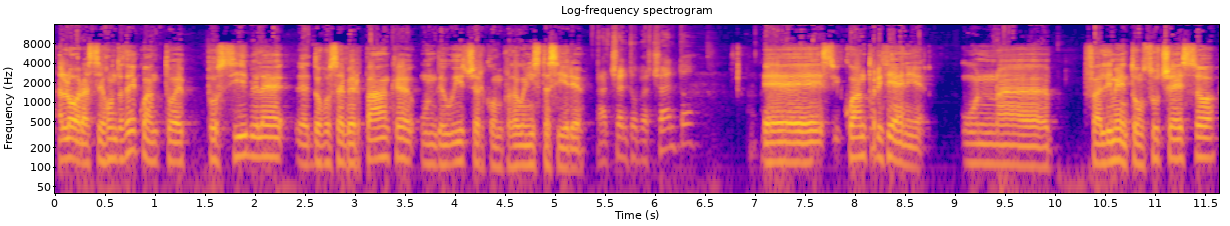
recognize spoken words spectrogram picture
Allora, secondo te quanto è possibile, eh, dopo Cyberpunk, un The Witcher con protagonista Siria? Al 100%? E sì, quanto ritieni un eh, fallimento un successo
